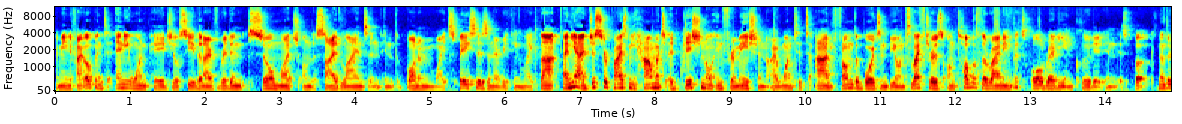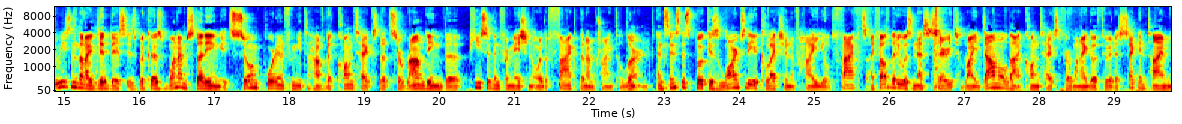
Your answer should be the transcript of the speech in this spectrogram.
I mean, if I open to any one page, you'll see that I've written so much on the sidelines and in the bottom white spaces and everything like that. And yeah, it just surprised me how much additional information I wanted to add from the Boards and Beyonds lectures on top of the writing that's already included in this book. Now, the reason that I did this is because when I'm studying, it's so important for me to have the context that's surrounding the piece of information or the fact that I'm trying to learn. And since this book is largely a collection of high yield facts, I felt that it was necessary to write down all that context for when I go through it a second time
